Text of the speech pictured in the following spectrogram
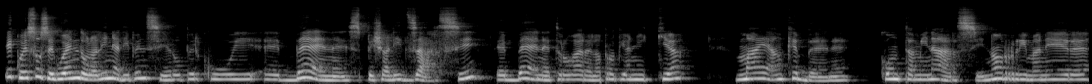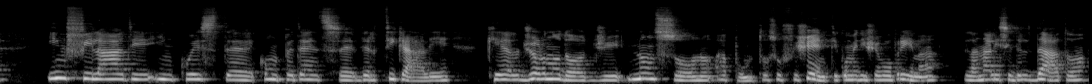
E questo seguendo la linea di pensiero per cui è bene specializzarsi, è bene trovare la propria nicchia, ma è anche bene contaminarsi, non rimanere infilati in queste competenze verticali che al giorno d'oggi non sono appunto sufficienti. Come dicevo prima, l'analisi del dato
